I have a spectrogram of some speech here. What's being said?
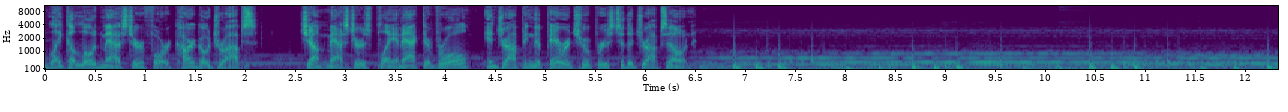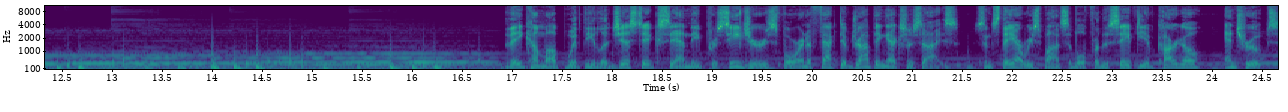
Like a loadmaster for cargo drops, Jump Masters play an active role in dropping the paratroopers to the drop zone. They come up with the logistics and the procedures for an effective dropping exercise, since they are responsible for the safety of cargo and troops.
